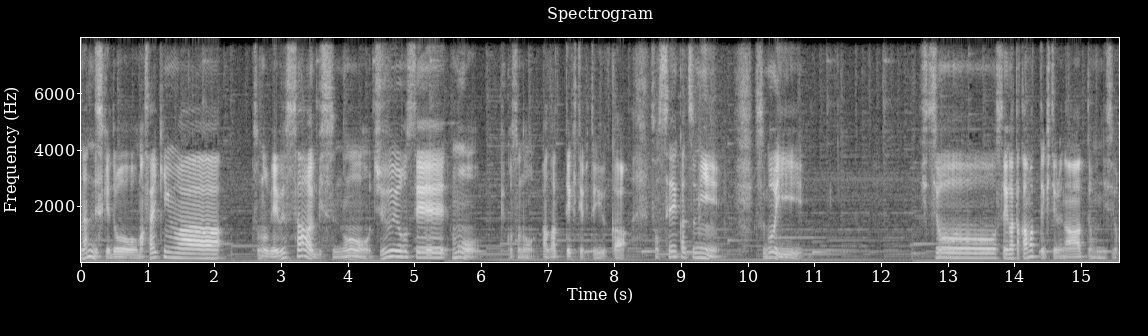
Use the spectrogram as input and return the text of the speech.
なんですけど、まあ、最近はそのウェブサービスの重要性も結構その上がってきてるというかその生活にすごい必要性が高まってきてるなって思うんですよ。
